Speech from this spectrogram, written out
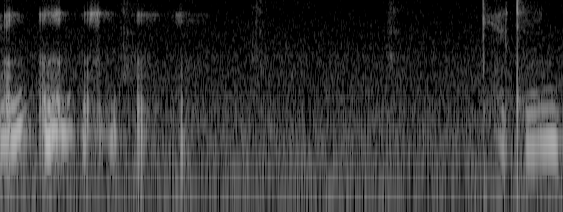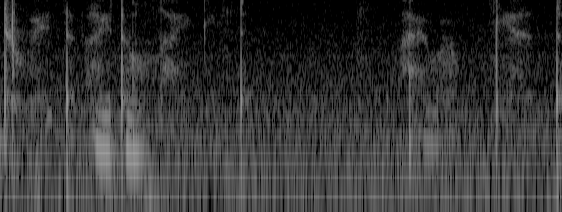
Get into it. I don't like it. I will get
